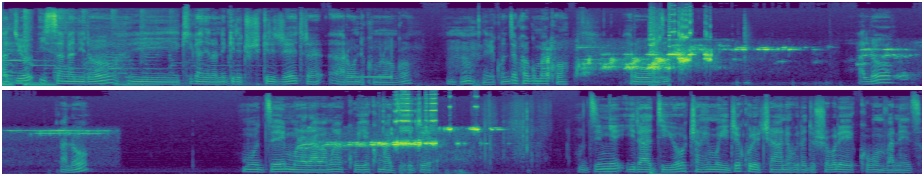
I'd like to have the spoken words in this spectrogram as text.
Radio isanganiro ikiganiro ni igihe cushikirije tura- hari ku murongo. Mhm ntibikunze kwaguma ko hari uwundi? Alo alo muze muraraba mwakuye ko mwazimije muzimye iradiyo canke muyije kure cane kugira dushobore kubumva neza.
